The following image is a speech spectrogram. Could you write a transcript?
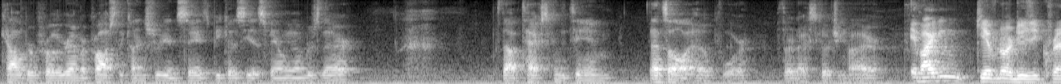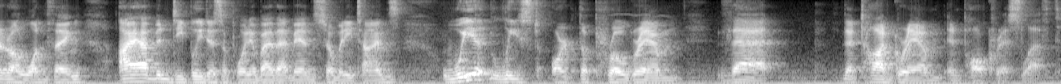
caliber program across the country and say it's because he has family members there without texting the team. That's all I hope for with our next coaching hire. If I can give Narduzzi credit on one thing, I have been deeply disappointed by that man so many times. We at least aren't the program that that Todd Graham and Paul Chryst left.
